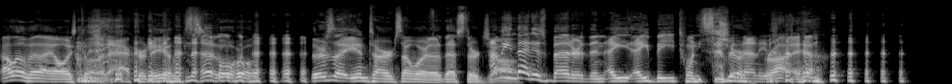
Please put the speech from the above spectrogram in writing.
I love how they always call it acronyms. No. There's an intern somewhere that that's their job. I mean, that is better than A- AB 2799. Sure, right,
